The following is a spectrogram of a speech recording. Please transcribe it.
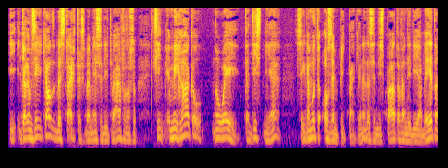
daarom zeg ik altijd bij starters, bij mensen die twijfelen of zo. Ik zie, een mirakel, no way. Dat is het niet, hè. Zeg, dan moeten Ozempic pakken, hè. Dat zijn die spaten van die diabetes.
